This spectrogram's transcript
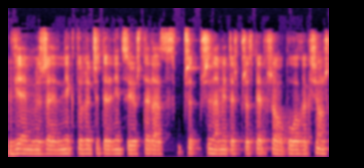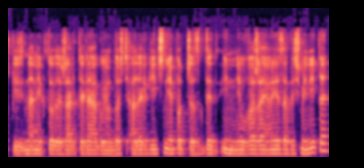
Wiem, że niektórzy czytelnicy już teraz, przy, przynajmniej też przez pierwszą połowę książki, na niektóre żarty reagują dość alergicznie, podczas gdy inni uważają je za wyśmienite,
